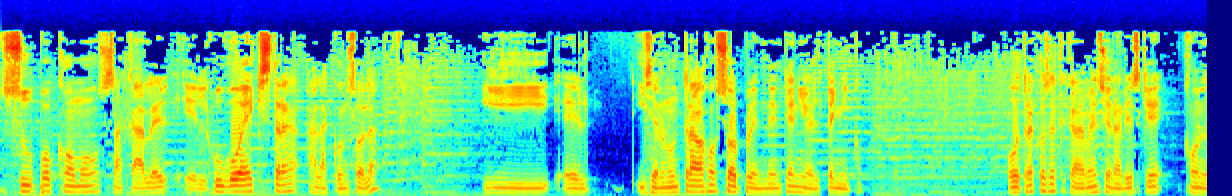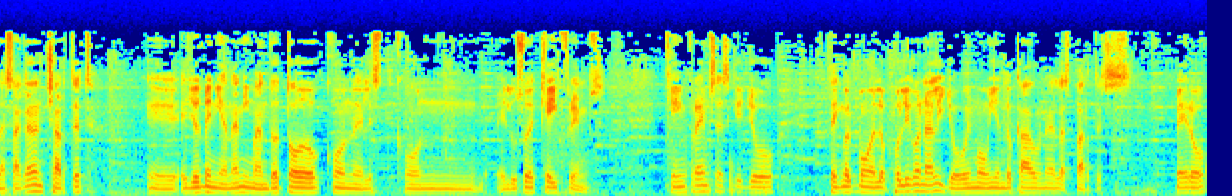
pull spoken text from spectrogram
supo cómo sacarle el jugo extra a la consola y el- hicieron un trabajo sorprendente a nivel técnico. Otra cosa que cabe mencionar es que con la saga de Uncharted, eh, ellos venían animando todo con el, con el uso de keyframes. Keyframes es que yo tengo el modelo poligonal y yo voy moviendo cada una de las partes, pero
